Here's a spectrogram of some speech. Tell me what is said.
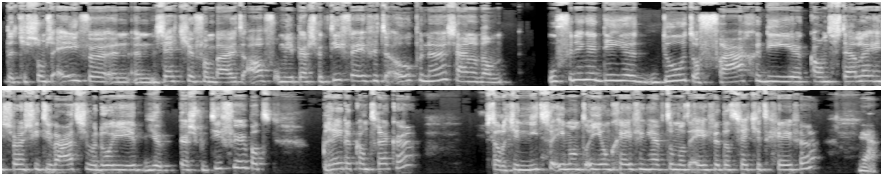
dat je soms even een, een zetje van buitenaf om je perspectief even te openen. Zijn er dan oefeningen die je doet of vragen die je kan stellen in zo'n situatie, waardoor je je perspectief weer wat breder kan trekken? Stel dat je niet zo iemand in je omgeving hebt om dat even dat setje te geven. Ja,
